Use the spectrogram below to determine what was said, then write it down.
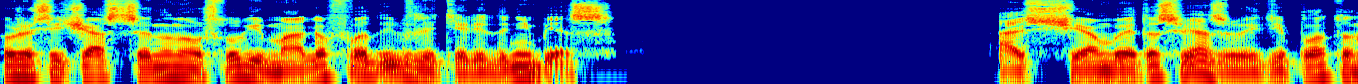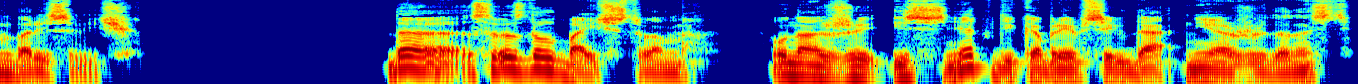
Уже сейчас цены на услуги магов воды взлетели до небес. А с чем вы это связываете, Платон Борисович? Да с раздолбайством. У нас же и снег в декабре всегда неожиданность.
